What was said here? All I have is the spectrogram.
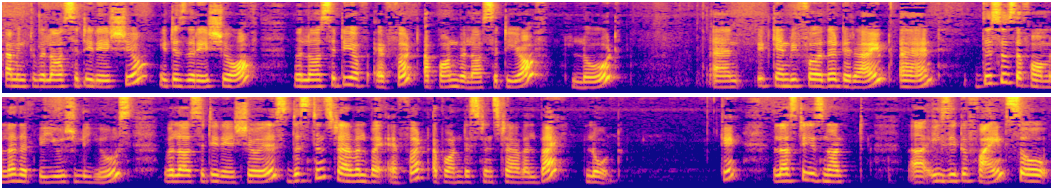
Coming to velocity ratio, it is the ratio of velocity of effort upon velocity of load and it can be further derived and this is the formula that we usually use. Velocity ratio is distance traveled by effort upon distance traveled by load. Okay, velocity is not uh, easy to find. So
